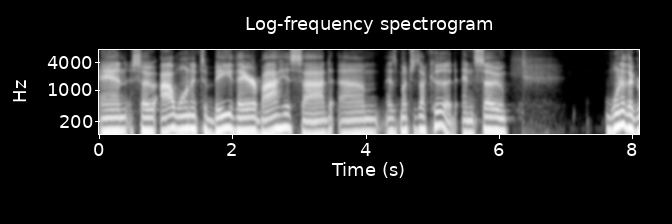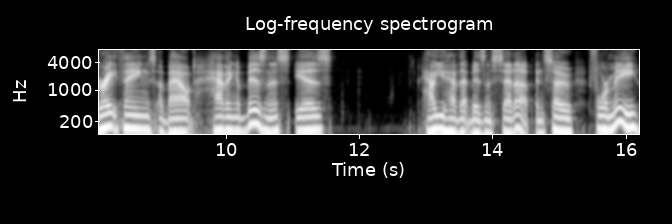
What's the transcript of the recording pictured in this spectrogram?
and so I wanted to be there by his side um, as much as I could. And so, one of the great things about having a business is how you have that business set up. And so, for me,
